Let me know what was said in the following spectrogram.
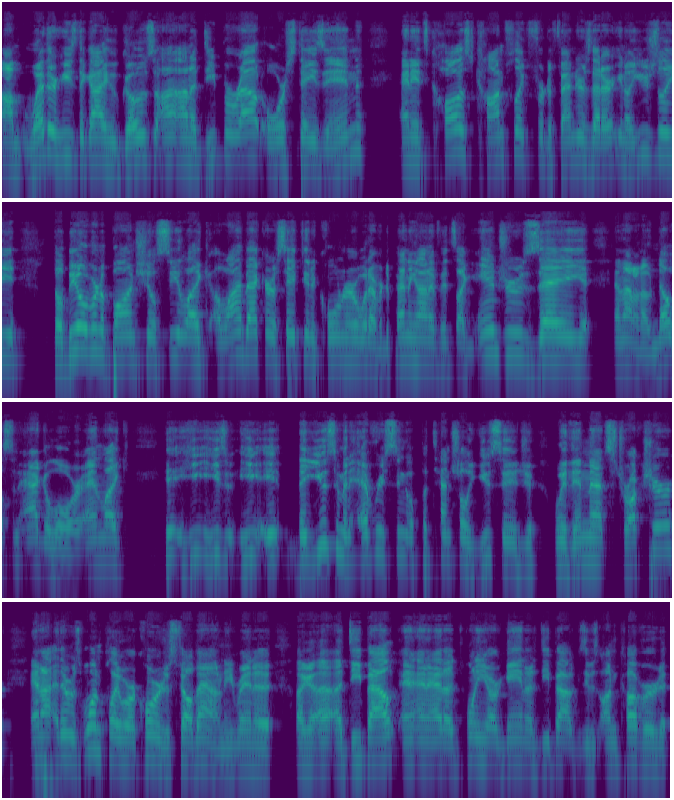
Um, whether he's the guy who goes on, on a deeper route or stays in, and it's caused conflict for defenders that are, you know, usually they'll be over in a bunch. You'll see like a linebacker, a safety in a corner, or whatever, depending on if it's like Andrew Zay and I don't know Nelson Agholor, and like he, he's he it, they use him in every single potential usage within that structure. And I, there was one play where a corner just fell down and he ran a like a, a deep out and, and, had a 20 yard gain on a deep out because he was uncovered. It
